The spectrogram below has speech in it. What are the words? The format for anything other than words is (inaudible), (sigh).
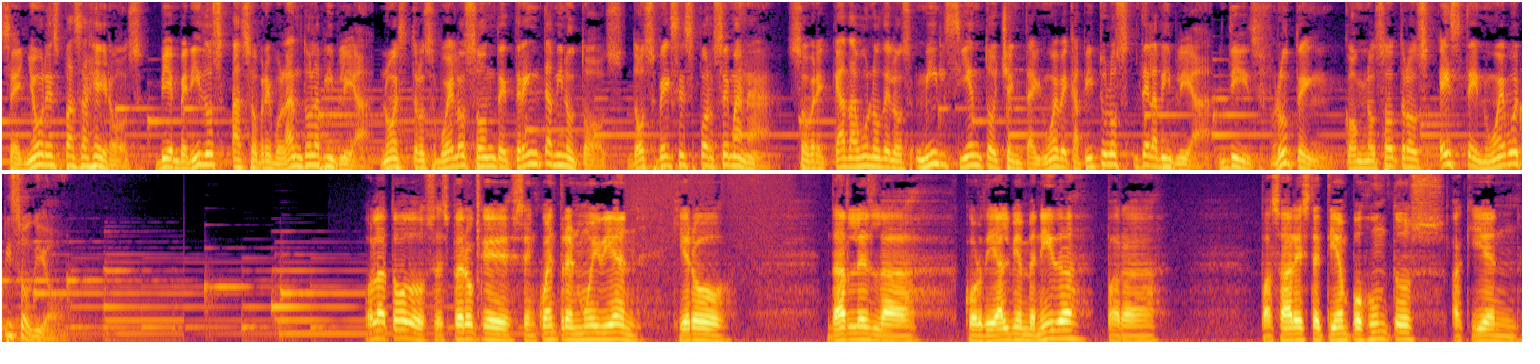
Señores pasajeros, bienvenidos a Sobrevolando la Biblia. Nuestros vuelos son de 30 minutos, dos veces por semana, sobre cada uno de los 1189 capítulos de la Biblia. Disfruten con nosotros este nuevo episodio. Hola a todos, espero que se encuentren muy bien. Quiero darles la cordial bienvenida para pasar este tiempo juntos aquí en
